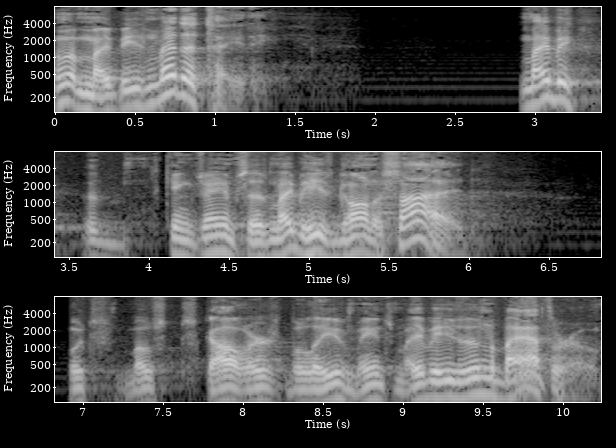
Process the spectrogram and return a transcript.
Well, maybe he's meditating. Maybe, uh, King James says, maybe he's gone aside which most scholars believe means maybe he's in the bathroom.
